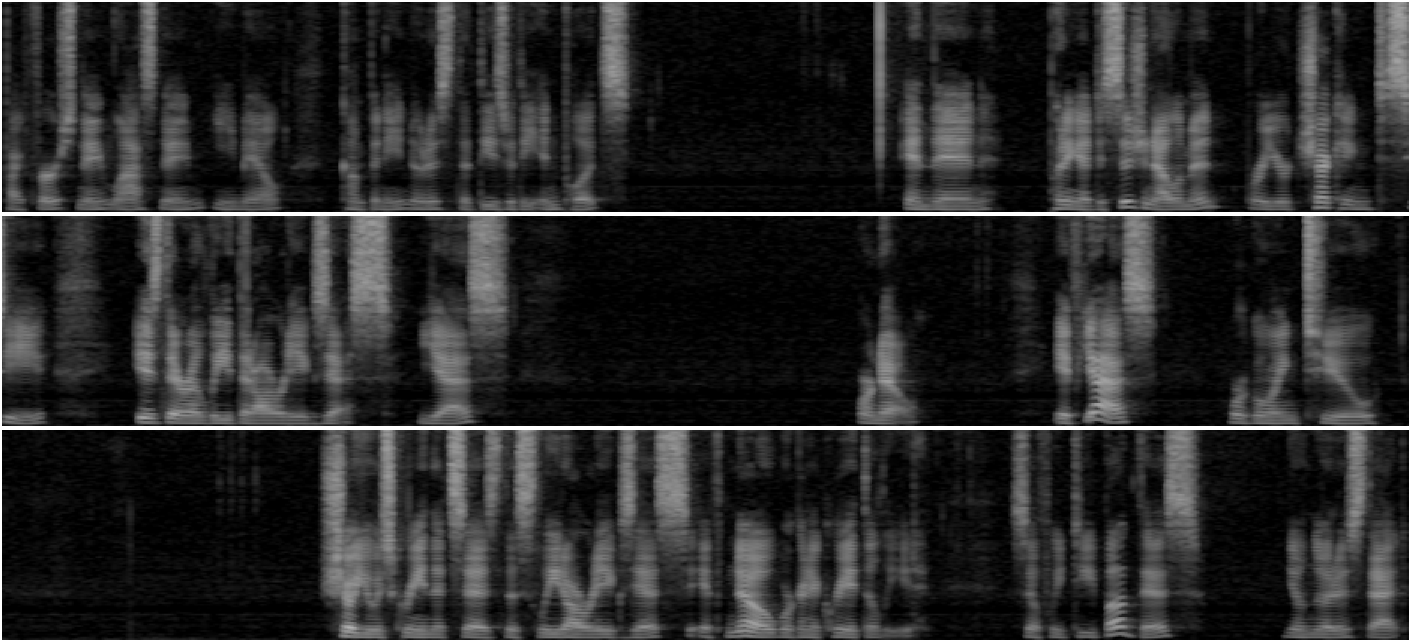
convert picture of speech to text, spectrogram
by first name, last name, email, company. Notice that these are the inputs. And then putting a decision element where you're checking to see is there a lead that already exists? Yes or no. If yes, we're going to show you a screen that says this lead already exists. If no, we're going to create the lead. So if we debug this, you'll notice that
